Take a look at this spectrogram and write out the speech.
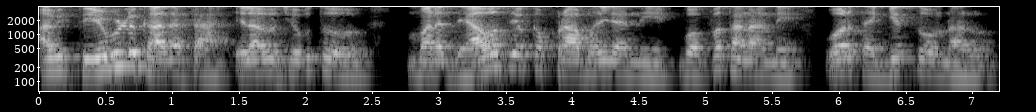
అవి దేవుళ్ళు కాదట. ఇలాగో చెబుతూ మన దేవత యొక్క ప్రాబల్యాన్ని గొప్పతనాన్ని వారు తగ్గిస్తూ ఉన్నారు.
